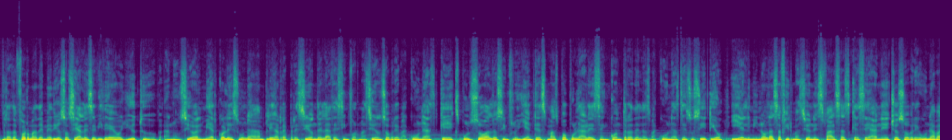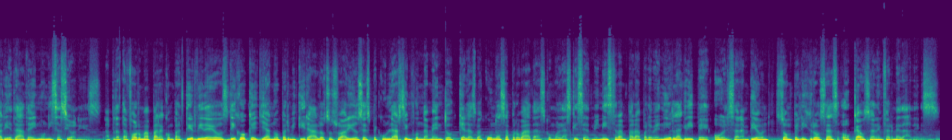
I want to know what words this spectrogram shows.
plataforma de medios sociales de video YouTube anunció el miércoles una amplia represión de la desinformación sobre vacunas que expulsó a los influyentes más populares en contra de las vacunas de su sitio y eliminó las afirmaciones falsas que se han hecho sobre una variedad de inmunizaciones. La plataforma para compartir videos dijo que ya no permitirá a los usuarios especular sin fundamento que las vacunas aprobadas como las que se administran para prevenir la gripe o el sarampión son peligrosas o causan enfermedades.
